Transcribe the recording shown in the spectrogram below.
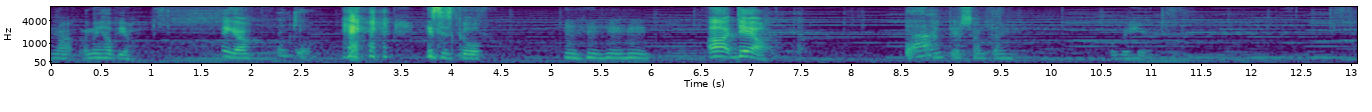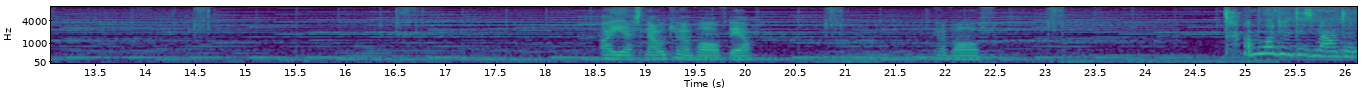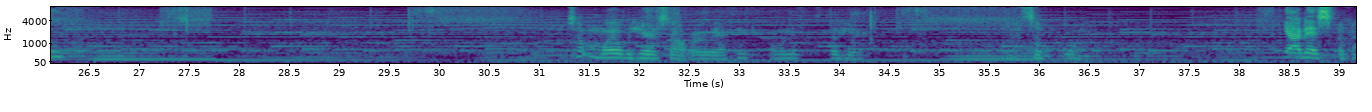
I'm not. Let me help you. There you go. Thank you. this is cool. Uh, Dale. Yeah. I think there's something over here. Ah, yes, now we can evolve, Dale. We can evolve. I'm going to do this mountain. Something way over here I saw earlier. I think, I wonder if it's still here. So cool. Yeah, it is. Okay.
